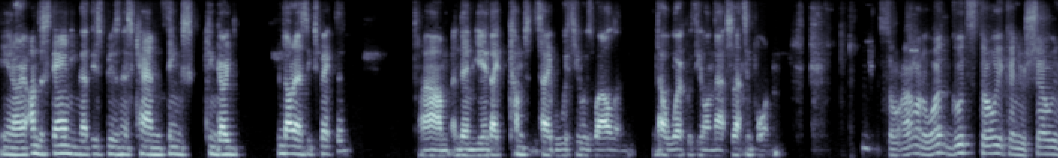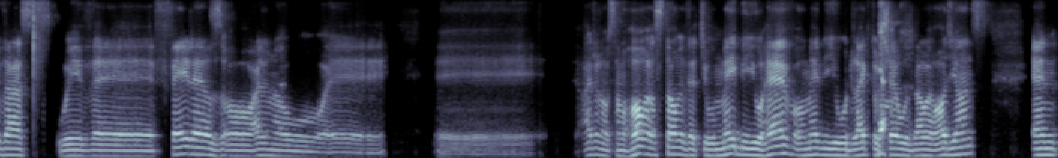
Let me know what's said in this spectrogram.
you know, understanding that this business can things can go not as expected. Um, and then yeah, they come to the table with you as well, and they'll work with you on that. So that's important. So Aaron, what good story can you share with us with uh, failures or I don't know, uh, uh, I don't know, some horror story that you maybe you have or maybe you would like to yeah. share with our audience, and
